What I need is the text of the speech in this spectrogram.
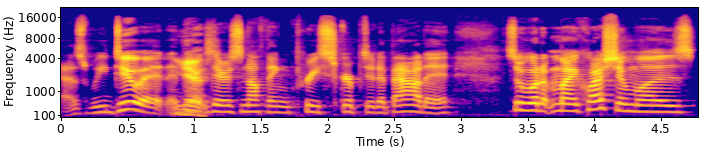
as we do it. There- Yes. there's nothing pre-scripted about it. So what my question was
